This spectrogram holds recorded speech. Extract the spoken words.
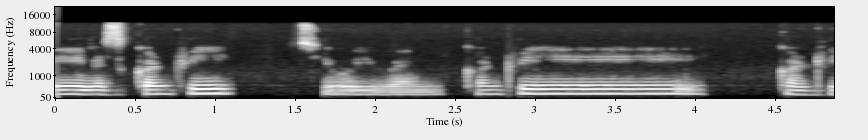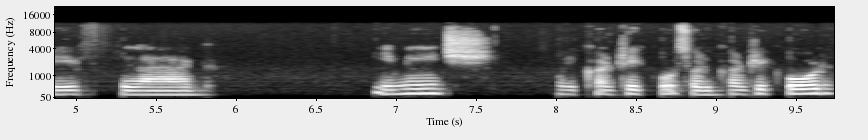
name as country. COUN country country flag image. Sorry country code sorry country code.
